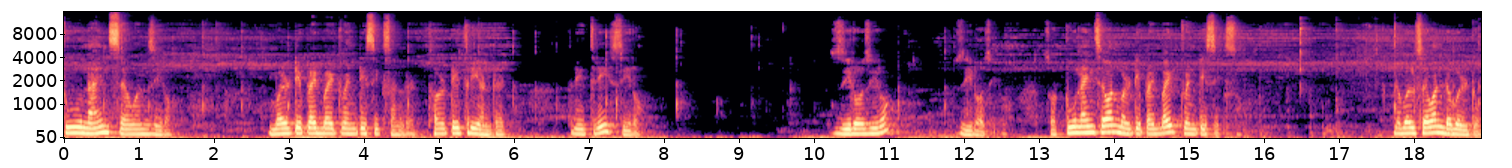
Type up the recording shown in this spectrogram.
2970 multiplied by 2600 3300 330 0 0 0 0 so 297 multiplied by 26 double seven double two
